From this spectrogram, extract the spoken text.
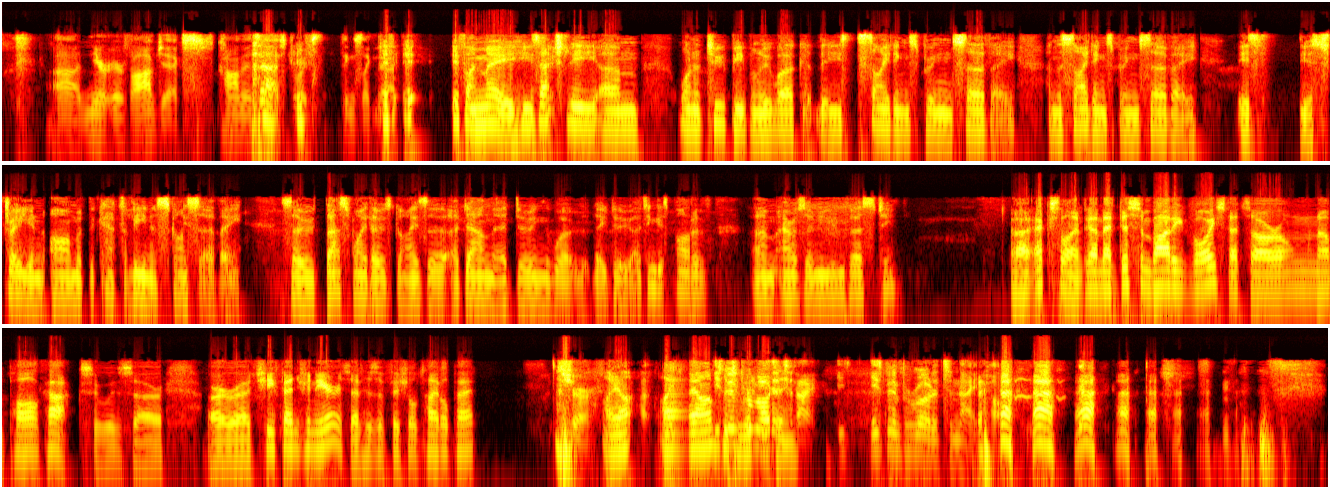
uh, near-Earth objects, comets, asteroids, if, things like that. If, if I may, he's actually um, one of two people who work at the Siding Spring Survey, and the Siding Spring Survey is the Australian arm of the Catalina Sky Survey. So that's why those guys are, are down there doing the work that they do. I think it's part of um, Arizona University. Uh, excellent. And that disembodied voice, that's our own uh, Paul Cox, who is our, our uh, chief engineer. Is that his official title, Pat? Sure. I, I, I He's been promoted tonight. He's, he's been promoted tonight,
